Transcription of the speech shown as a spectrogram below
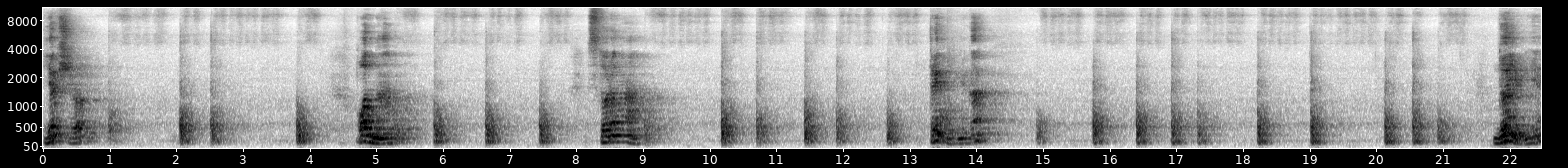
Якщо одна сторона трикутника дорівнює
